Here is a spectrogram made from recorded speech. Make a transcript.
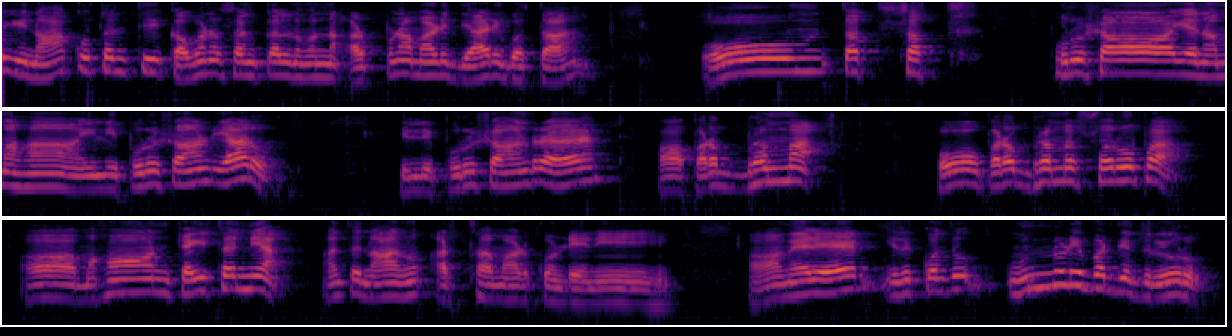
ಈ ನಾಲ್ಕು ತಂತಿ ಕವನ ಸಂಕಲನವನ್ನು ಅರ್ಪಣೆ ಮಾಡಿದ್ದು ಯಾರಿಗೆ ಗೊತ್ತಾ? ಓಂ ತತ್ ಸತ್ ಪುರುಷಾಯ ನಮಃ. ಇಲ್ಲಿ ಪುರುಷ ಅಂದ್ರೆ ಯಾರು? ಇಲ್ಲಿ ಪುರುಷ ಅಂದರೆ ಆ ಪರಬ್ರಹ್ಮ. ಓ ಪರಬ್ರಹ್ಮ ಸ್ವರೂಪ, ಆ ಮಹಾನ್ ಚೈತನ್ಯ ಅಂತ ನಾನು ಅರ್ಥ ಮಾಡಿಕೊಂಡೇನಿ. ಆಮೇಲೆ ಇದಕ್ಕೊಂದು ಮುನ್ನುಡಿ ಬರೆದಿದ್ರು ಇವರು.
